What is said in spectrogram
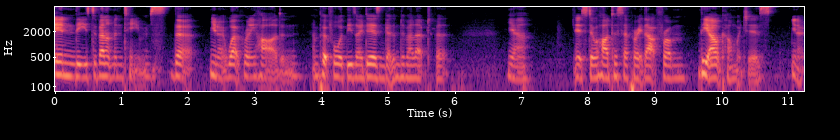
in these development teams that you know work really hard and and put forward these ideas and get them developed, but yeah, it's still hard to separate that from the outcome, which is you know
